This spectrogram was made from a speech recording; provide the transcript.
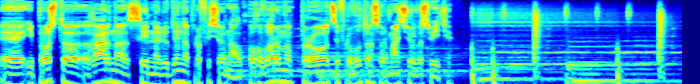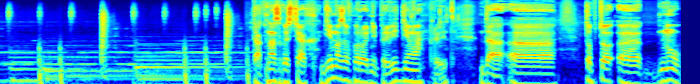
е, і просто гарна, сильна людина, професіонал. Поговоримо про цифрову трансформацію в освіті. Так, у нас в гостях Діма Завгородній. Привіт, Діма. Привіт. Да, е, Тобто, е, ну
